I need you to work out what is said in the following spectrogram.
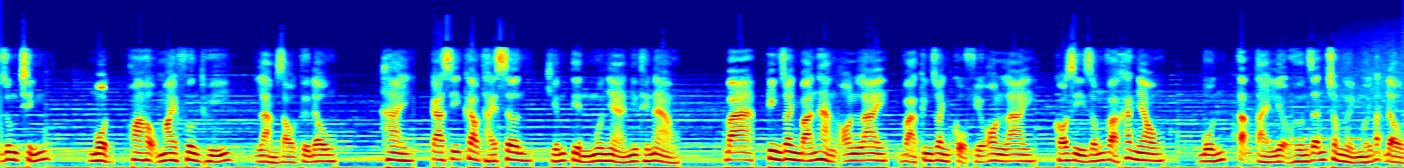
dung chính 1. Hoa hậu Mai Phương Thúy, làm giàu từ đâu? 2. Ca sĩ Cao Thái Sơn, kiếm tiền mua nhà như thế nào? 3. Kinh doanh bán hàng online và kinh doanh cổ phiếu online, có gì giống và khác nhau? 4. Tặng tài liệu hướng dẫn cho người mới bắt đầu.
